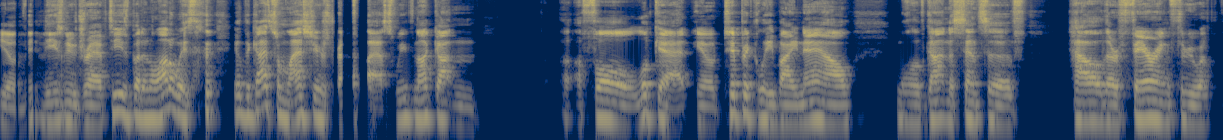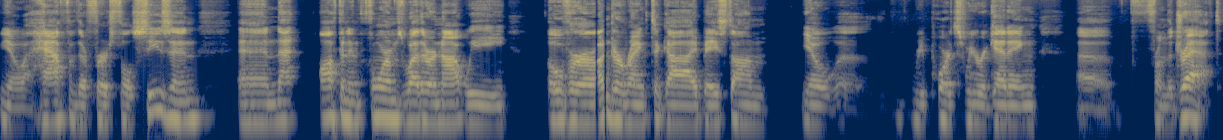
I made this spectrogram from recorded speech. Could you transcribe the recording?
you know th- these new draftees. But in a lot of ways, you know, the guys from last year's draft class, we've not gotten a, a full look at. You know, typically by now we'll have gotten a sense of how they're faring through you know a half of their first full season, and that often informs whether or not we over or under ranked a guy based on you know uh, reports we were getting uh, from the draft,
